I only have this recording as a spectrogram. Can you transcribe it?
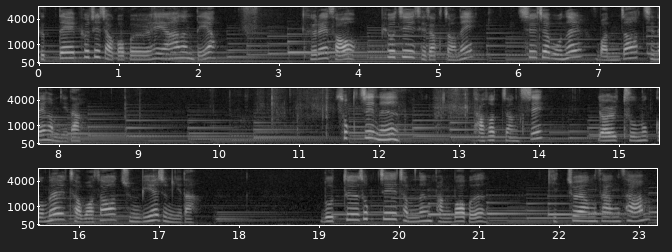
그때 표지 작업을 해야 하는데요. 그래서 표지 제작 전에 실제본을 먼저 진행합니다. 속지는 5장씩 12묶음을 접어서 준비해 줍니다. 노트 속지 접는 방법은 기초 영상 3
